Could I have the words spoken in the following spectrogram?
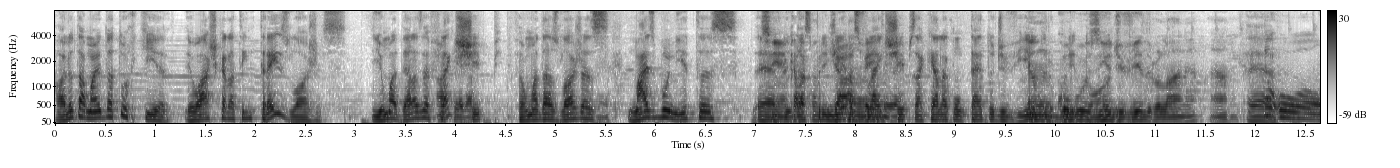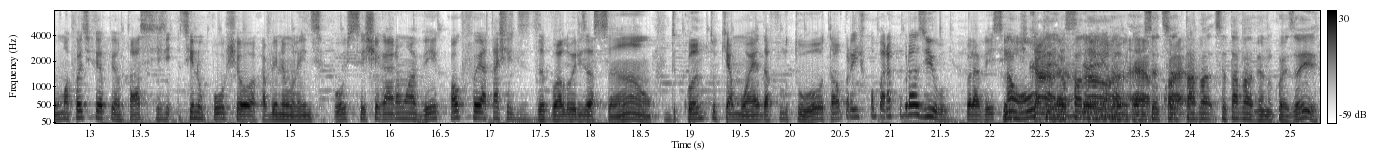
Olha o tamanho da Turquia. Eu acho que ela tem três lojas. E uma delas é flagship. Foi uma das lojas mais bonitas é, Sim, aquela das primeiras flagships, aquela com teto de Tem vidro, um cubozinho de vidro lá, né? Ah. Não, o- uma coisa que eu ia perguntar, se, se no post eu acabei não lendo esse post, vocês chegaram a ver qual foi a taxa de desvalorização, de quanto que a moeda flutuou e tal, pra gente comparar com o Brasil, pra ver se a Não, gente... ontem Cara, eu falei. não, né, é, você, você tava, você tava vendo coisa aí?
